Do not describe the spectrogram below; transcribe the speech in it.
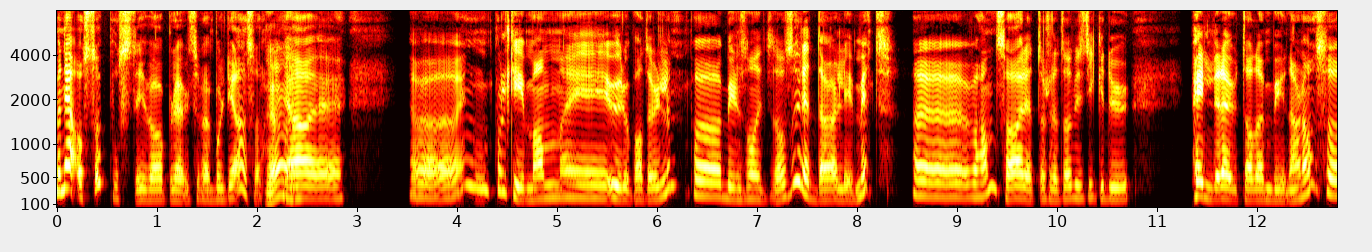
Men jeg har også positive opplevelser med politiet, altså. Ja, ja. Jeg, eh, jeg var en politimann i Uropatruljen på begynnelsen av 90-tallet som redda livet mitt. Uh, han sa rett og slett at hvis ikke du peller deg ut av den byen her nå, så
